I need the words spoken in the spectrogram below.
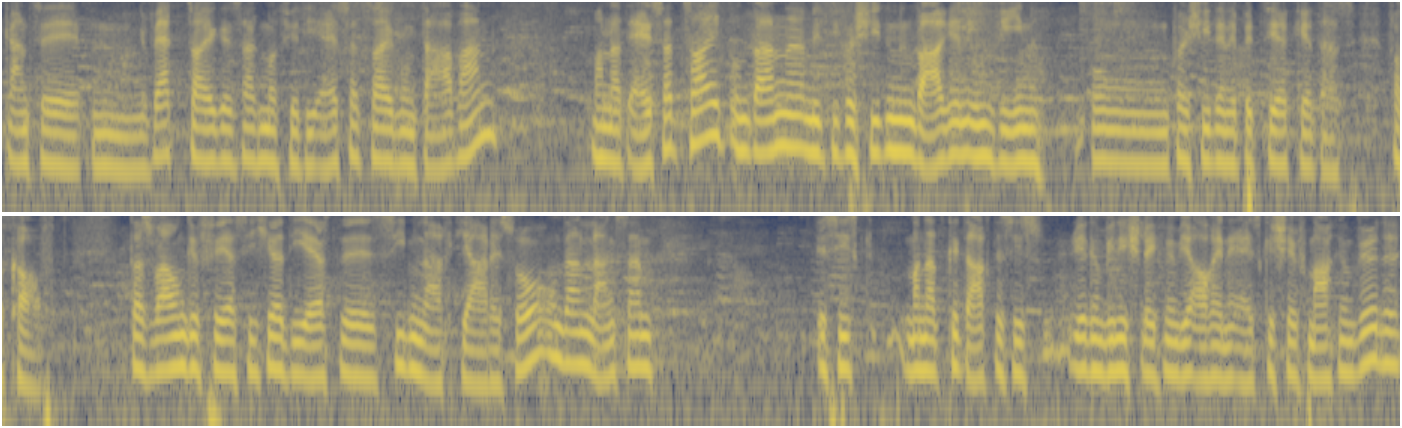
ganzen hm, Werkzeuge, sagen wir, für die Eiserzeugung da waren. Man hat Eis erzeugt und dann äh, mit den verschiedenen Wagen in Wien und verschiedene Bezirke das verkauft. Das war ungefähr sicher die ersten sieben, acht Jahre so und dann langsam, es ist, man hat gedacht, es ist irgendwie nicht schlecht, wenn wir auch ein Eisgeschäft machen würden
